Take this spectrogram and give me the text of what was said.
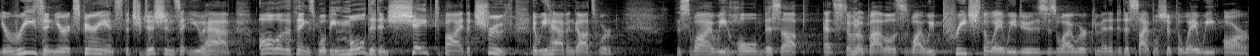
your reason, your experience, the traditions that you have, all other things will be molded and shaped by the truth that we have in God's Word. This is why we hold this up at Stone Oak Bible. This is why we preach the way we do. This is why we're committed to discipleship the way we are,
